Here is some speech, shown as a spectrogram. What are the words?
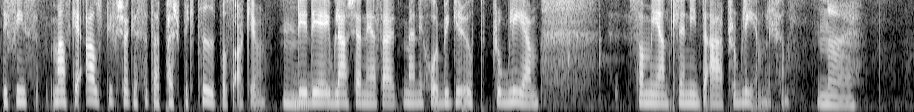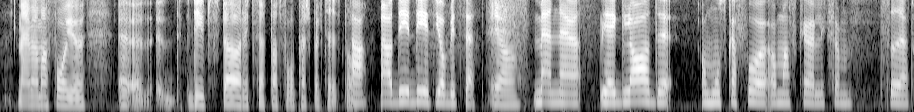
det finns, man ska alltid försöka sätta perspektiv på saker. Det är det ibland känner jag så här, att människor bygger upp problem som egentligen inte är problem. Liksom. Nej. Nej men man får ju, eh, det är ett störigt sätt att få perspektiv på. Ja, ja det, det är ett jobbigt sätt. Ja. Men eh, jag är glad om hon ska få, om man ska liksom säga att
